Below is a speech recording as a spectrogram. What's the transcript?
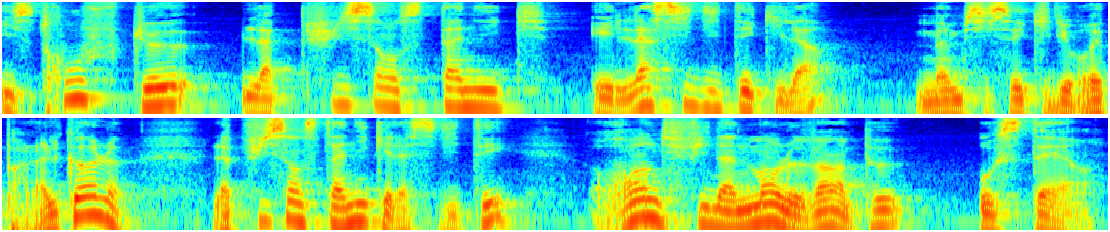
il se trouve que la puissance tannique et l'acidité qu'il a, même si c'est équilibré par l'alcool, la puissance tannique et l'acidité rendent finalement le vin un peu austère.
